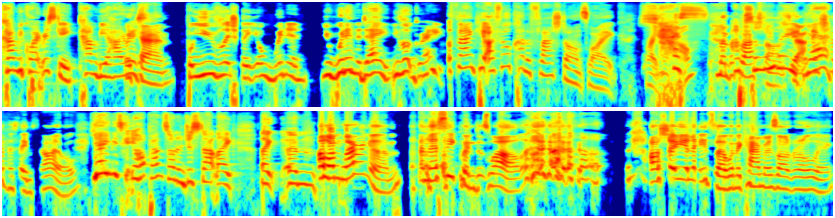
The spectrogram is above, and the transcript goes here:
can be quite risky, can be a high We risk. can. But you've literally, you're winning. You're winning the day. You look great. Oh, Thank you. I feel kind of Flashdance like right now. Yes, Remember Flashdance? absolutely, Yeah, I think yeah. she had the same style. Yeah, you need to get your hot pants on and just start like, like, um. Oh, I'm wearing them, and they're sequined as well. I'll show you later when the cameras aren't rolling.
